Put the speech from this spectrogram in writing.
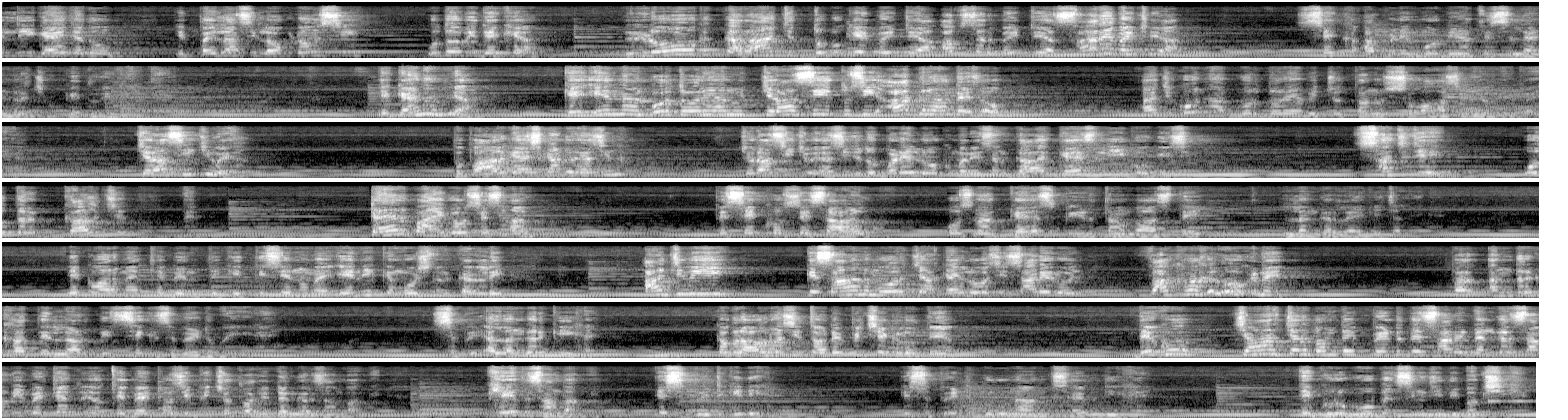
ਦਿੱਲੀ ਗਏ ਜਦੋਂ ਇਹ ਪਹਿਲਾਂ ਸੀ ਲੋਕਡਾਊਨ ਸੀ, ਉਦੋਂ ਵੀ ਦੇਖਿਆ, ਲੋਕ ਘਰਾਂ 'ਚ ਡੁੱਬ ਕੇ ਬੈਠੇ ਅਫਸਰ ਬੈਠੇ ਸਾਰੇ ਬੈਠੇ ਸਿੱਖ ਆਪਣੇ ਮੋਢਿਆਂ ਤੇ ਸਿਲੰਡਰ ਚੁੱਕ ਕੇ ਤੁਰੇ ਫਿਰਦੇ ਇਹ ਕਹਿਣਾ ਪਿਆ ਕਿ ਇਹਨਾਂ ਗੁਰਦੁਆਰਿਆਂ ਨੂੰ 84 ਤੁਸੀਂ ਅੱਗ ਲਾਉਂਦੇ ਸੋ ਅੱਜ ਉਹਨਾਂ ਗੁਰਦੁਆਰਿਆਂ ਵਿੱਚੋਂ ਤੁਹਾਨੂੰ ਸਵਾਸ ਮਿਲਦੇ ਪਏ ਆ। 84 ਚ ਹੋਇਆ। ਭੋਪਾਲ ਗੈਸ ਕਾਂਡ ਹੋਇਆ ਸੀ ਨਾ? 84 ਚ ਹੋਇਆ ਸੀ, ਜਦੋਂ ਬੜੇ ਲੋਕ ਮਰੇ ਸਨ ਗੈਸ ਲੀਕ ਹੋ ਗਈ ਸੀ। ਸੱਚ ਜੇ, ਉਧਰ ਗਲ ਚ ਟਹਿਰ ਪਾਏਗਾ ਉਸੇ ਸਾਲ। ਤੇ ਸਿੱਖ ਉਸੇ ਸਾਲ ਉਸ ਨਾਲ ਗੈਸ ਪੀੜਤਾਂ ਵਾਸਤੇ ਲੰਗਰ ਲੈ ਕੇ ਚਲੇ ਗਏ। ਇੱਕ ਵਾਰ ਮੈਂ ਇੱਥੇ ਬੇਨਤੀ ਕੀਤੀ ਸੀ, ਇਹਨੂੰ ਮੈਂ ਇਹ ਨਹੀਂ ਕਿ ਇਮੋਸ਼ਨਲ ਕਰ ਲਈ, ਅੱਜ ਵੀ ਕਿਸਾਨ ਮੋਰਚਾ ਕਹਿ ਲੋ ਅਸੀਂ ਸਾਰੇ ਰੋਜ਼, ਵੱਖ-ਵੱਖ ਲੋਕ ਨੇ ਪਰ ਅੰਦਰ ਖਾਤੇ ਲੜਦੀ ਸਿੱਖ ਸਪਿਰਟ ਪਈ ਹੈ। ਲੰਗਰ ਕੀ ਹੈ? ਘਬਰਾਓ ਨਾ, ਅਸੀਂ ਤੁਹਾਡੇ ਪਿੱਛੇ ਖਲੋਤੇ ਆ ਦੇਖੋ, ਚਾਰ ਚਾਰ ਬੰਦੇ ਪਿੰਡ ਦੇ ਸਾਰੇ ਡੰਗਰ ਸਾਂਭੀ ਬੈਠੇ ਤੁਸੀਂ ਉੱਥੇ ਬੈਠੋ, ਅਸੀਂ ਪਿੱਛੋਂ ਤੁਹਾਡੇ ਡੰਗਰ ਸਾਂਭਾਂਗੇ। ਖੇਤ ਸਾਂਭਾਂਗੇ। ਇਹ ਸਪਿਰਟ ਕਿਹਦੀ ਹੈ? ਇਹ ਸਪਿਰਟ ਗੁਰੂ ਨਾਨਕ ਸਾਹਿਬ ਦੀ ਹੈ। ਤੇ ਗੁਰੂ ਗੋਬਿੰਦ ਸਿੰਘ ਜੀ ਦੀ ਬਖਸ਼ੀ ਹੈ।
